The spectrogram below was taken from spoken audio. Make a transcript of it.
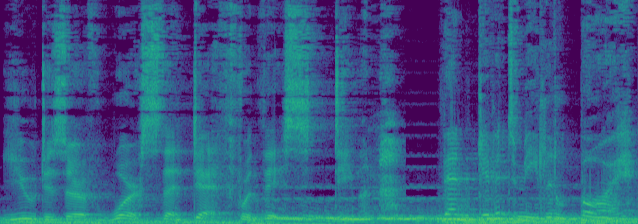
You deserve worse than death for this, demon. Then give it to me, little boy.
